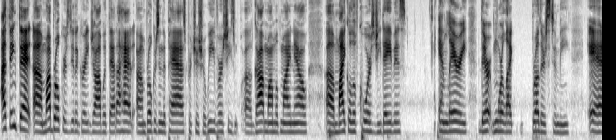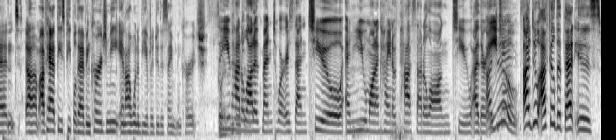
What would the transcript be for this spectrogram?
I think that uh, my brokers did a great job with that. I had um, brokers in the past, Patricia Weaver, she's a godmom of mine now. Uh, Michael, of course, G. Davis, and Larry. They're more like brothers to me. And um, I've had these people that have encouraged me, and I want to be able to do the same and encourage. So you've had a lot of mentors then too, and you want to kind of pass that along to other agents. I agents. do. I do. I feel that that is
